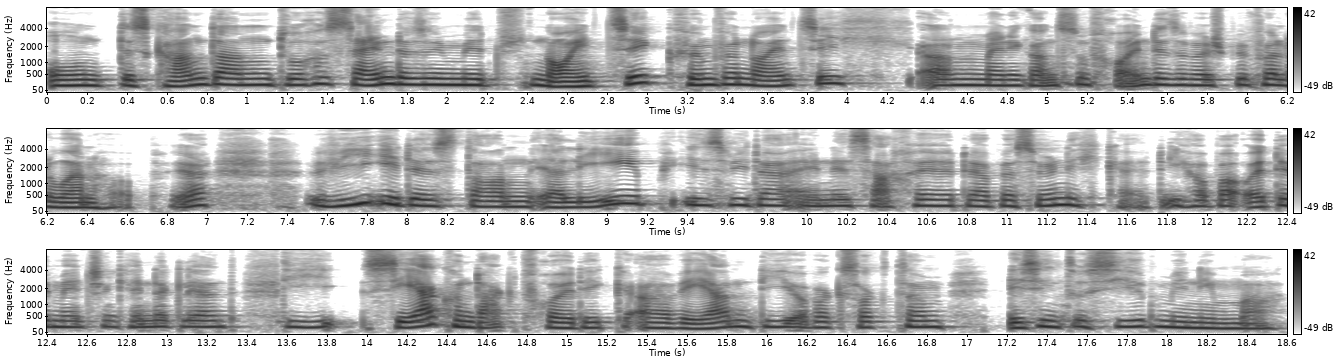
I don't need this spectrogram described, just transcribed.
Und das kann dann durchaus sein, dass ich mit 90, 95 ähm, meine ganzen Freunde zum Beispiel verloren habe. Ja. Wie ich das dann erlebe, ist wieder eine Sache der Persönlichkeit. Ich habe auch alte Menschen kennengelernt, die sehr kontaktfreudig äh, wären, die aber gesagt haben, es interessiert mich nicht mehr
